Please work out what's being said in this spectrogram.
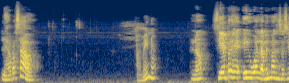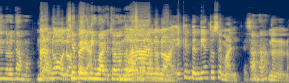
¿Les ha pasado? A mí no. ¿No? Siempre es, igual la misma sensación del orgasmo. Ah, no, no. Siempre espera. viene igual. Estoy hablando No, de eso. Ah, no, no, no, no, no. Es que entendí entonces mal. Ajá. No, no, no.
